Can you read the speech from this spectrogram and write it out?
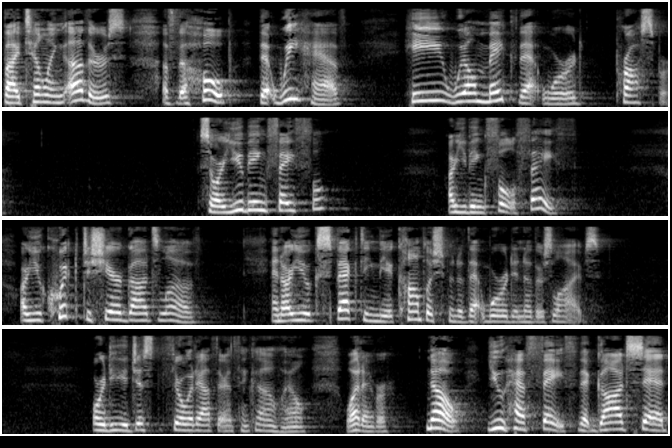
by telling others of the hope that we have, He will make that word prosper. So, are you being faithful? Are you being full of faith? Are you quick to share God's love? And are you expecting the accomplishment of that word in others' lives? Or do you just throw it out there and think, oh, well, whatever? No, you have faith that God said,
